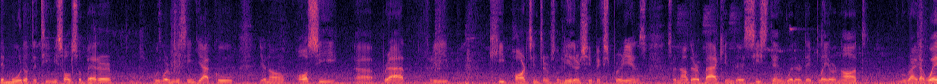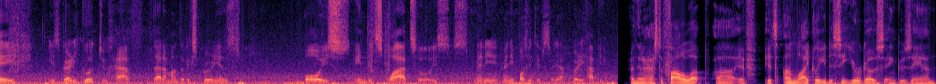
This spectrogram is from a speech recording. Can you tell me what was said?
the mood of the team is also better. We were missing Yaku, you know, Ozzie, uh, Brad, three key parts in terms of leadership experience. So now they're back in the system, whether they play or not, right away. It's very good to have that amount of experience boys in the squad so it's, it's, many many positives so yeah very happy. And then i asked to follow up uh, if it's unlikely to see Yorgos and Guzan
